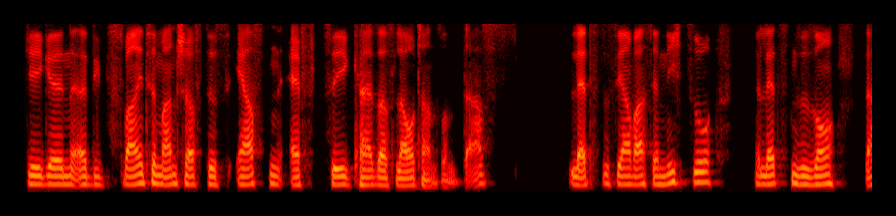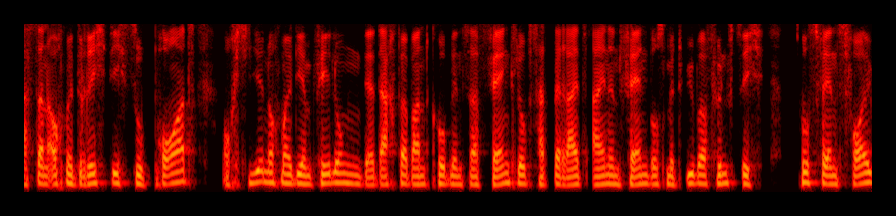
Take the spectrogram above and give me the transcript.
gegen äh, die zweite Mannschaft des ersten FC Kaiserslauterns. Und das letztes Jahr war es ja nicht so, in der letzten Saison, das dann auch mit richtig Support. Auch hier nochmal die Empfehlung, der Dachverband Koblenzer Fanclubs hat bereits einen Fanbus mit über 50 TUS-Fans voll.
